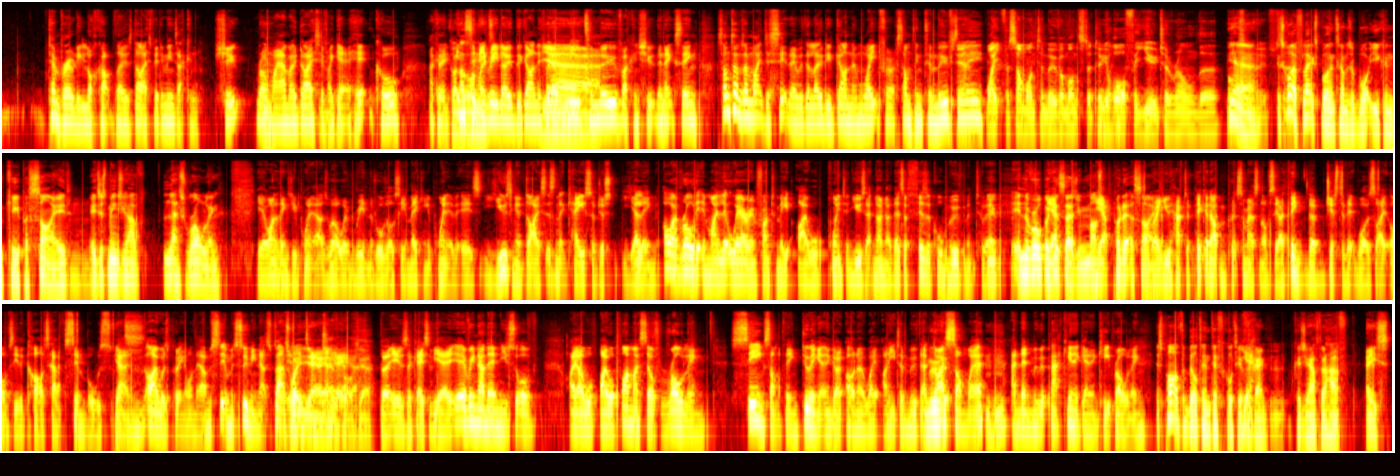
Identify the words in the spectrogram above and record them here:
temporarily lock up those dice, but it means I can shoot, roll my ammo dice. If I get a hit, cool. I can You've then got another one instantly reload the gun. If I don't need to move, I can shoot the next thing. Sometimes I might just sit there with a loaded gun and wait for something to move to Yeah, me. Wait for someone to move a monster to you, or for you to roll the monster Yeah. moves. It's So- quite flexible in terms of what you can keep aside. Mm. It just means you have less rolling. Yeah, one of the things you point out as well when reading the rules, obviously, and making a point of it is using a dice isn't a case of just yelling, "Oh, I've rolled it in my little area in front of me. I will point and use that. No, no, there's a physical movement to it. In the rule book, Yeah. it says you must Yeah. put it aside. where you have to pick it up and put it somewhere else. And obviously, I think the gist of it was like obviously the cards have symbols, Yes. and I was putting it on there. I'm, I'm assuming that's That's what yeah, intention yeah, of course, yeah. But it was a case of yeah, every now and then you sort of, I, I will I will find myself rolling. Seeing something, doing it, and going, "Oh no, wait! I need to move that Move dice it. somewhere, mm-hmm. and then move it back in again and keep rolling." It's part of the built-in difficulty of Yeah. the game mm. because you have to have a, s-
